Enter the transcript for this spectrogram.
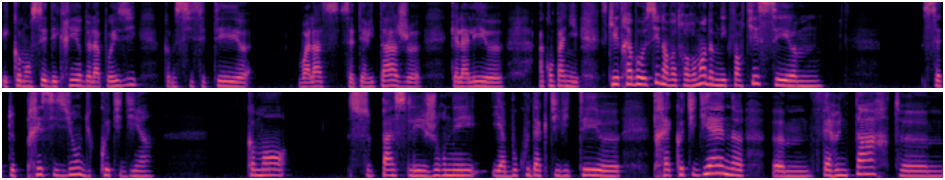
et commencer d'écrire de la poésie, comme si c'était euh, voilà cet héritage euh, qu'elle allait euh, accompagner. Ce qui est très beau aussi dans votre roman, Dominique Fortier, c'est cette précision du quotidien. Comment se passent les journées. Il y a beaucoup d'activités euh, très quotidiennes. Euh, faire une tarte euh,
